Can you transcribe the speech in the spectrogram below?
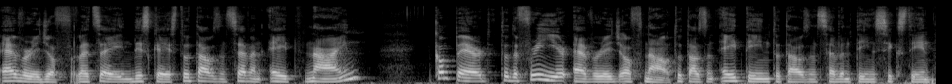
average of let's say in this case 2007 8 9 compared to the three year average of now 2018, 2017, 16,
